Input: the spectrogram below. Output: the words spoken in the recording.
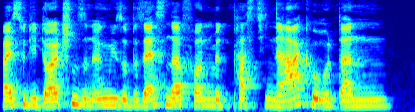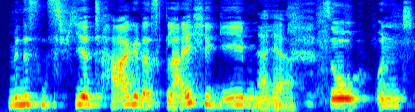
weißt du, die Deutschen sind irgendwie so besessen davon mit Pastinake und dann mindestens vier Tage das Gleiche geben. Ja, ja. So, und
